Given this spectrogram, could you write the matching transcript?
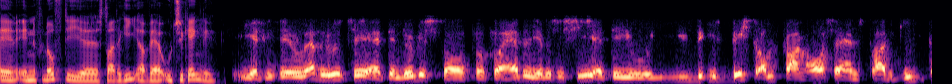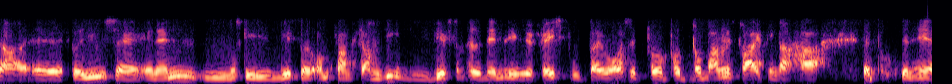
øh, en fornuftig strategi at være utilgængelig? Ja, det ser jo i hvert fald ud til, at den lykkes for, for, for Apple. Jeg vil så sige, at det jo i, i et vist omfang også er en strategi, der øh, drives af en anden, måske i et vist omfang sammenlignelige virksomhed, nemlig øh, Facebook, der jo også på, på, på mange strækninger har øh, den her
